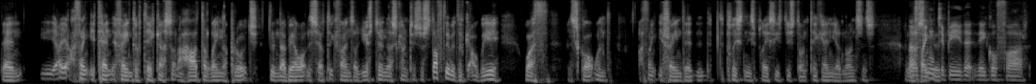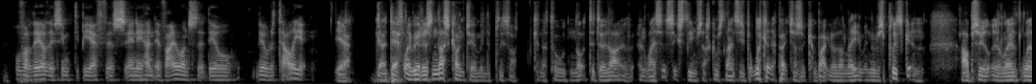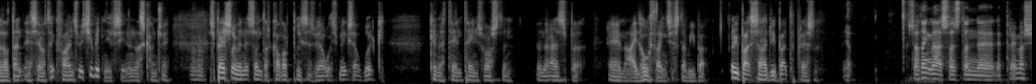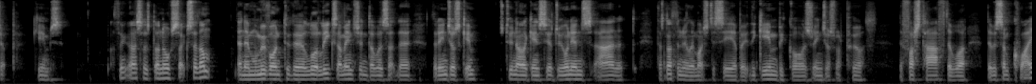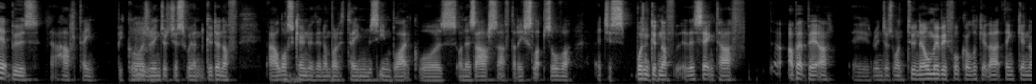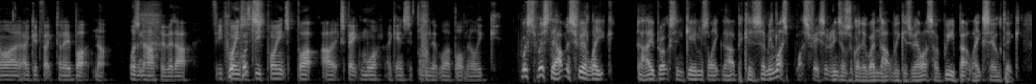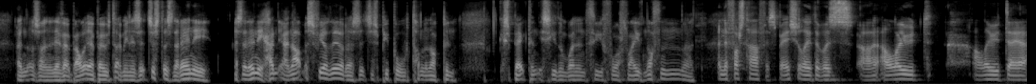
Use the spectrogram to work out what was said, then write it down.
then I I think you tend to find they'll take a sort of harder line approach than maybe a lot of the Celtic fans are used to in this country. So stuff they would have got away with in Scotland, I think you find that the, the police in these places just don't take any of your nonsense. And I There think seem that- to be that they go for over there. They seem to be if there's any hint of violence that they'll they'll retaliate. Yeah, yeah, definitely. Whereas in this country, I mean, the police are kind of told not to do that unless it's extreme circumstances. But looking at the pictures that come back the other night, I mean, there was police getting absolutely le- leathered into Celtic fans, which you wouldn't have seen in this country, Mhm. especially when it's undercover police as well, which makes it look kind of ten times worse than, than it is. But um, aye, the whole thing's just a wee bit, a wee bit sad, a wee bit depressing. Yep. So I think that's us done the, the Premiership games. I think that's us done all six of them. And then we'll move on to the lower leagues. I mentioned I was at the, the Rangers game. It was 2 0 against the Airdrieonians, and it, there's nothing really much to say about the game because Rangers were poor. The first half, there were there was some quiet boos at half time because Mm. Rangers just weren't good enough. I lost count of the number of times Ian Black was on his arse after he slips over. It just wasn't good enough. The second half, a bit better. Uh, Rangers won 2 0. Maybe folk will look at that thinking, oh, a good victory, but no, wasn't happy with that. Three points is what's- three points, but I expect more against a team that were bottom of the league. What's what's the atmosphere like at Ibrox in games like that? Because I mean, let's let's face it, Rangers are going to win that league as well. It's a wee bit like Celtic, and there's an inevitability about it. I mean, is it just is there any is there any hint of an atmosphere there? Is it just people turning up and expecting to see them winning three, four, five, nothing? Uh, In the first half, especially, there was uh, a loud, a loud. Uh,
